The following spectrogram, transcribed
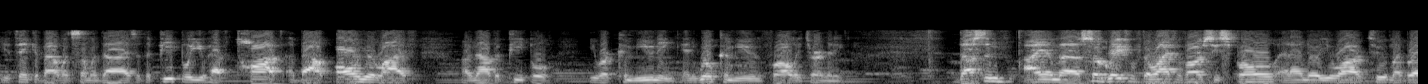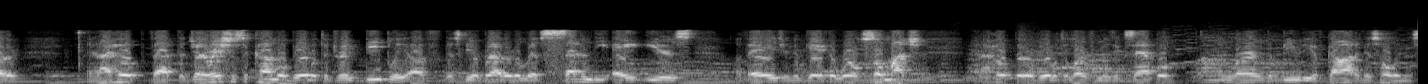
you think about when someone dies, that the people you have taught about all your life are now the people you are communing and will commune for all eternity. Dustin, I am uh, so grateful for the life of R.C. Sproul, and I know you are too, my brother. And I hope that the generations to come will be able to drink deeply of this dear brother who lived 78 years of age and who gave the world so much. And I hope they will be able to learn from his example and learn the beauty of God and his holiness.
